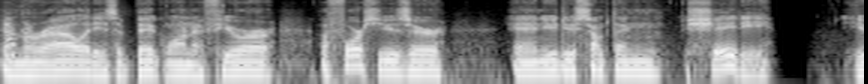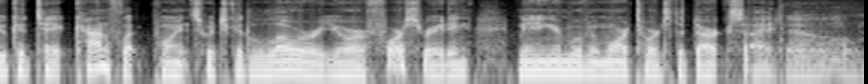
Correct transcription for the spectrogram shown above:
And Okay. morality is a big one. If you're a Force user and you do something shady, you could take conflict points, which could lower your Force rating, meaning you're moving more towards the dark side. Oh.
